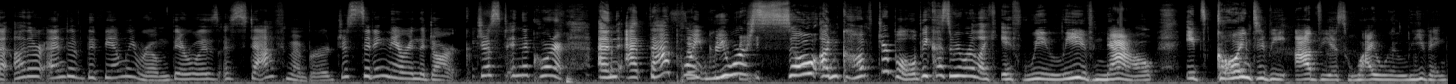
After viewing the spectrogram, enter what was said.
the other end of the family room, there was a staff member just sitting there in the dark, just in the corner. And at that point, so we were so uncomfortable because we were like, if we leave now, it's going to be obvious why we're leaving.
